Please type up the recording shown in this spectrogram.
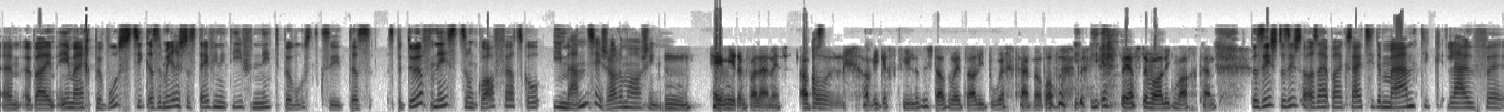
ähm, ob ihm eigentlich bewusst ist. Also mir ist das definitiv nicht bewusst gewesen, dass das Bedürfnis zum Coiffeur zu gehen immens ist, alle Maschinen. Mm. Hey, mir im Fall auch nicht. Aber also, ich habe wirklich das Gefühl, das ist das, was jetzt alle gebucht haben, oder? das erste Mal gemacht haben. Das ist, das ist so. Also, ich habe gesagt, seit dem Montag laufen,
